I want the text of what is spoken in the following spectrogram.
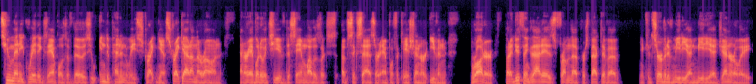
too many great examples of those who independently strike, you know, strike out on their own and are able to achieve the same levels of success or amplification or even broader. But I do think that is from the perspective of you know, conservative media and media generally,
